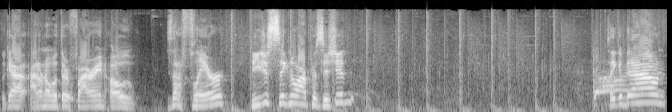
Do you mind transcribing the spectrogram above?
Look out, I don't know what they're firing. Oh, is that a flare? Did you just signal our position? Take him down!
